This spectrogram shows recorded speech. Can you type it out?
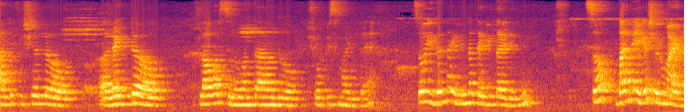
ಆರ್ಟಿಫಿಷಿಯಲ್ ರೆಡ್ ಫ್ಲವರ್ಸ್ ಇರುವಂತ ಒಂದು ಶೋ ಪೀಸ್ ಮಾಡಿದ್ದೆ ಸೊ ಇದನ್ನು ಇಲ್ಲಿಂದ ತೆಗಿತಾ ಇದ್ದೀನಿ. ಸೊ ಬನ್ನಿ, ಈಗ ಶುರು ಮಾಡೋಣ.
